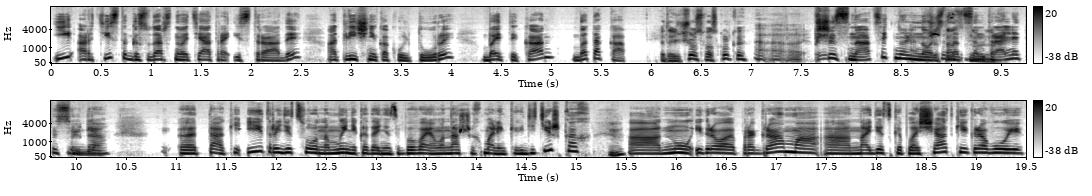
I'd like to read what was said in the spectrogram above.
и артиста Государственного театра эстрады, отличника культуры Байтыкан Батакап. Это еще раз во сколько? А, а, в 16.00 на центральной Тусюльге. Да. Э, так, и традиционно мы никогда не забываем о наших маленьких детишках. Mm. А, ну, игровая программа а, на детской площадке игровой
